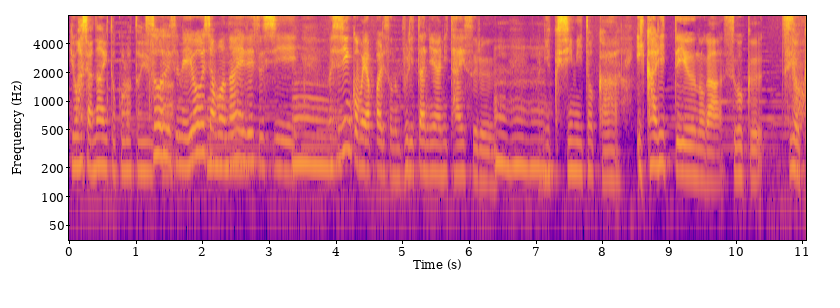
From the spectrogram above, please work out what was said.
容赦ないところというか。そうですね。容赦もないですし、うん。まあ主人公もやっぱりそのブリタニアに対するうんうんうん。憎しみとか怒りっていうのがすごく強く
